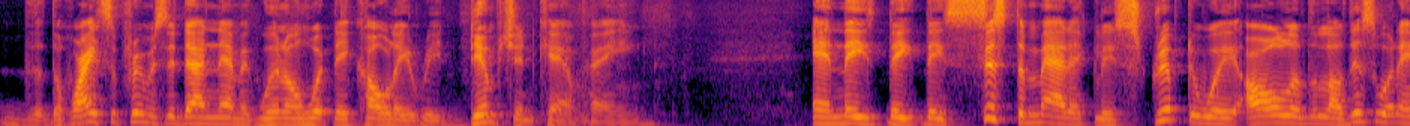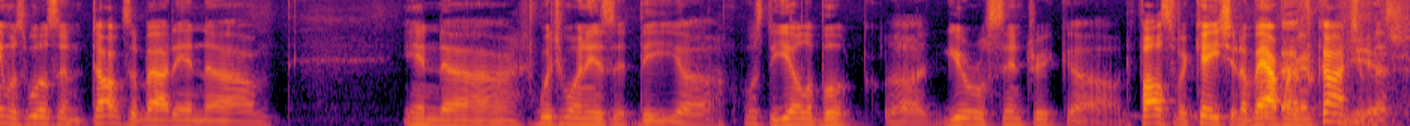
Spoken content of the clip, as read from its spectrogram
the, the white supremacy dynamic went on what they call a redemption campaign. And they, they, they systematically stripped away all of the law. This is what Amos Wilson talks about in um, in uh, which one is it? The uh, what's the yellow book? Uh, Eurocentric, uh, falsification of African Af- consciousness. Yes.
